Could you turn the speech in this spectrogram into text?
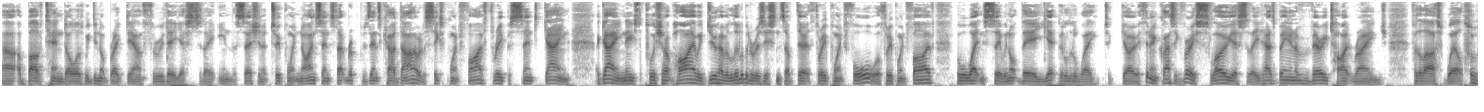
uh, above $10. We did not break down through there yesterday in the session at 2.9 cents. That represents Cardano at a 6.53% gain. Again, needs to push up higher. We do have a little bit of resistance up there at 3.4 or 3.5, but we'll wait and see. We're not there yet. Got a little way to go. Ethereum Classic, very slow yesterday. It has been in a very tight range for the last, well, a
